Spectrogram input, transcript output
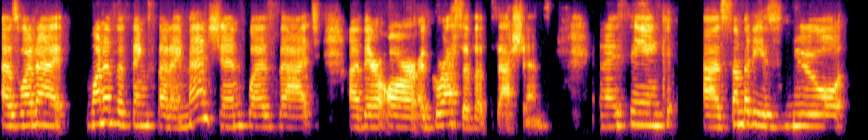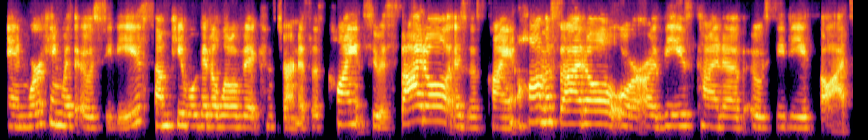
As what I one of the things that I mentioned was that uh, there are aggressive obsessions. And I think as somebody is new in working with OCD, some people get a little bit concerned. Is this client suicidal? Is this client homicidal? Or are these kind of OCD thoughts?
